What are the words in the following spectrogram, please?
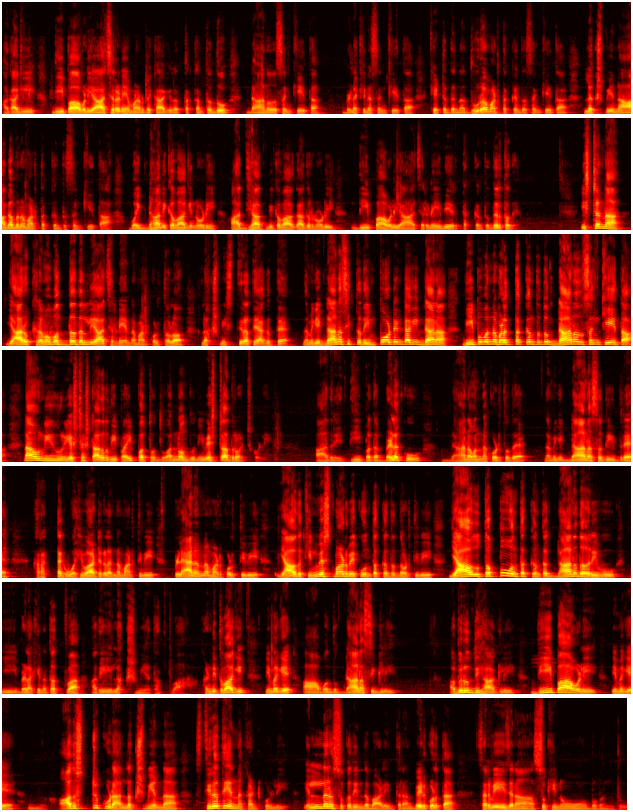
ಹಾಗಾಗಿ ದೀಪಾವಳಿ ಆಚರಣೆ ಮಾಡಬೇಕಾಗಿರತಕ್ಕಂಥದ್ದು ಜ್ಞಾನದ ಸಂಕೇತ, ಬೆಳಕಿನ ಸಂಕೇತ, ಕೆಟ್ಟದ್ದನ್ನು ದೂರ ಮಾಡ್ತಕ್ಕಂಥ ಸಂಕೇತ, ಲಕ್ಷ್ಮಿಯನ್ನು ಆಗಮನ ಮಾಡ್ತಕ್ಕಂಥ ಸಂಕೇತ. ವೈಜ್ಞಾನಿಕವಾಗಿ ನೋಡಿ, ಆಧ್ಯಾತ್ಮಿಕವಾಗಾದರೂ ನೋಡಿ ದೀಪಾವಳಿಯ ಆಚರಣೆ ಇದೇ ಇರತಕ್ಕಂಥದ್ದು ಇರ್ತದೆ ಇಷ್ಟನ್ನು ಯಾರು ಕ್ರಮಬದ್ಧದಲ್ಲಿ ಆಚರಣೆಯನ್ನು ಮಾಡ್ಕೊಳ್ತಾಳೋ ಲಕ್ಷ್ಮಿ ಸ್ಥಿರತೆ ಆಗುತ್ತೆ. ನಮಗೆ ಜ್ಞಾನ ಸಿಗ್ತದೆ. ಇಂಪಾರ್ಟೆಂಟಾಗಿ ಜ್ಞಾನ, ದೀಪವನ್ನು ಬೆಳಗ್ತಕ್ಕಂಥದ್ದು ಜ್ಞಾನದ ಸಂಕೇತ. ನಾವು ನೀವು ಎಷ್ಟೆಷ್ಟಾದರೂ ದೀಪ, ಇಪ್ಪತ್ತೊಂದು, ಹನ್ನೊಂದು ನೀವೆಷ್ಟಾದರೂ ಹಚ್ಕೊಳ್ಳಿ. ಆದರೆ ದೀಪದ ಬೆಳಕು ಜ್ಞಾನವನ್ನು ಕೊಡ್ತದೆ. ನಮಗೆ ಜ್ಞಾನ ಸದಿ ಇದ್ದರೆ ಕರೆಕ್ಟಾಗಿ ವಹಿವಾಟುಗಳನ್ನು ಮಾಡ್ತೀವಿ, ಪ್ಲ್ಯಾನನ್ನು ಮಾಡ್ಕೊಳ್ತೀವಿ, ಯಾವುದಕ್ಕೆ ಇನ್ವೆಸ್ಟ್ ಮಾಡಬೇಕು ಅಂತಕ್ಕಂಥದ್ದು ನೋಡ್ತೀವಿ, ಯಾವುದು ತಪ್ಪು ಅಂತಕ್ಕಂಥ ಜ್ಞಾನದ ಅರಿವು ಈ ಬೆಳಕಿನ ತತ್ವ, ಅದೇ ಲಕ್ಷ್ಮಿಯ ತತ್ವ. ಖಂಡಿತವಾಗಿ ನಿಮಗೆ ಆ ಒಂದು ಜ್ಞಾನ ಸಿಗಲಿ, ಅಭಿವೃದ್ಧಿ ಆಗಲಿ, ದೀಪಾವಳಿ ನಿಮಗೆ ಆದಷ್ಟು ಕೂಡ ಲಕ್ಷ್ಮಿಯನ್ನು, ಸ್ಥಿರತೆಯನ್ನು ಕಂಡುಕೊಳ್ಳಿ. ಎಲ್ಲರ ಸುಖದಿಂದ ಬಾಳಿ ಅಂತ ನಾನು ಬೇಡ್ಕೊಳ್ತಾ, ಸರ್ವೇ ಜನ ಸುಖಿನೋ ಭವಂತು.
